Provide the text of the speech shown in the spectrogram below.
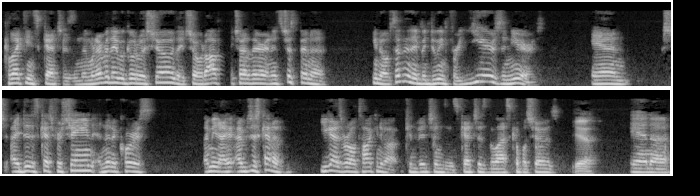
collecting sketches, and then whenever they would go to a show, they'd show it off to each other, and it's just been a, you know, something they've been doing for years and years. And I did a sketch for Shane, and then of course, I mean, I, I'm just kind of, you guys were all talking about conventions and sketches the last couple shows yeah. and uh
